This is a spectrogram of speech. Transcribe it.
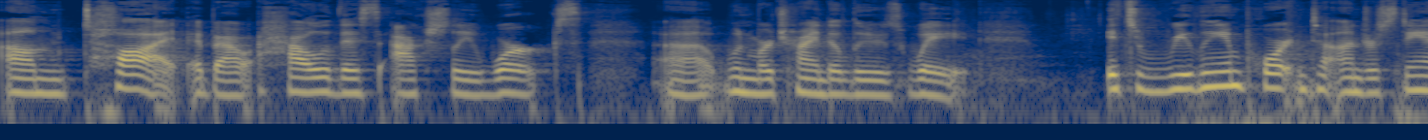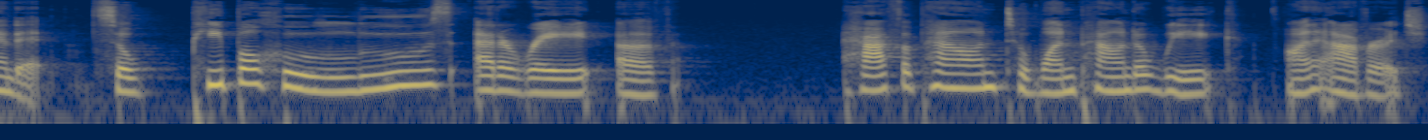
um, taught about how this actually works uh, when we're trying to lose weight. It's really important to understand it. So, people who lose at a rate of half a pound to one pound a week on average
